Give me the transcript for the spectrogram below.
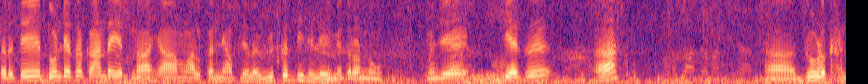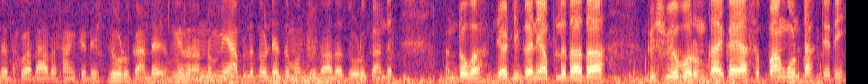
तर ते दोंड्याचा कांदा येत ना ह्या मालकांनी आपल्याला विकत दिलेले आहे मित्रांनो. म्हणजे त्याचं हां? जोड कांदा तो दादा सांगते ते जोड कांदा. मित्रांनो मी आपलं दोंड्याचं म्हणतो दादा जोड कांदा. आणि तो का त्या ठिकाणी आपलं दादा पिशव्या भरून काय काय असं पांगून टाकते ते.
